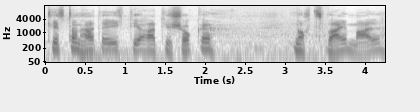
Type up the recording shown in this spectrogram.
Gestern hatte ich die Artischocke noch zweimal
